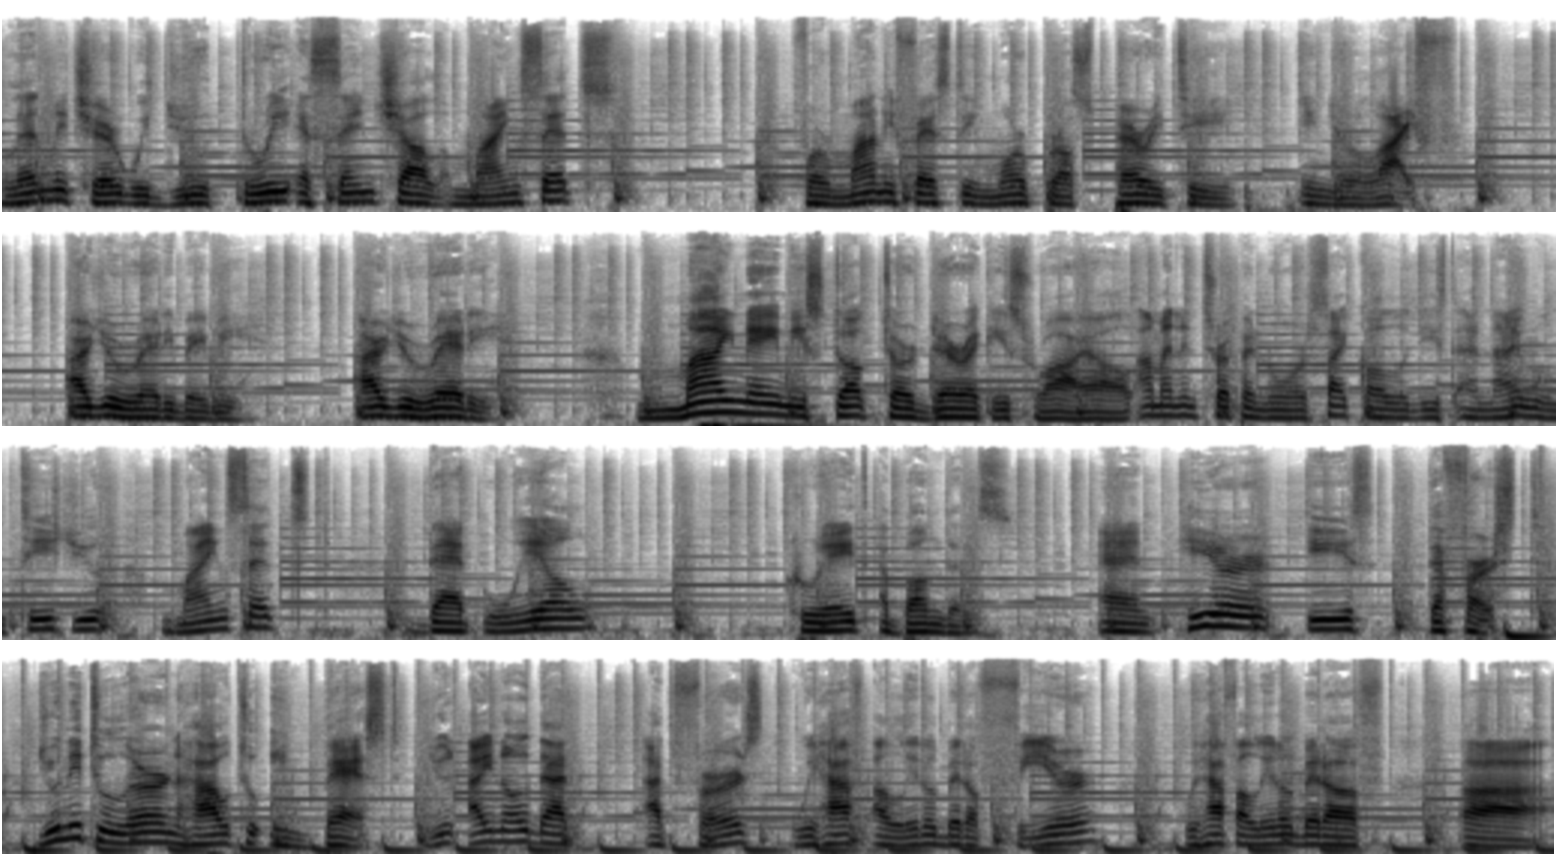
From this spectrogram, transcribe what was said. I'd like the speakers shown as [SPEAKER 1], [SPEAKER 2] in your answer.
[SPEAKER 1] let me share with you three essential mindsets for manifesting more prosperity in your life. Are you ready, baby? Are you ready? My name is Dr. Derek Israel. I'm an entrepreneur, psychologist, and I will teach you mindsets that will create abundance. And here is the first. You need to learn how to invest. You, I know that at first we have a little bit of fear, we have a little bit of uh,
